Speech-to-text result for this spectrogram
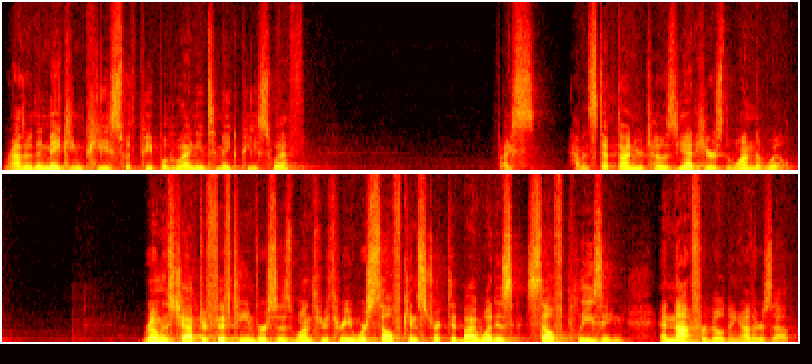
rather than making peace with people who I need to make peace with? If I haven't stepped on your toes yet, here's the one that will. Romans chapter 15, verses 1 through 3. We're self constricted by what is self pleasing and not for building others up.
